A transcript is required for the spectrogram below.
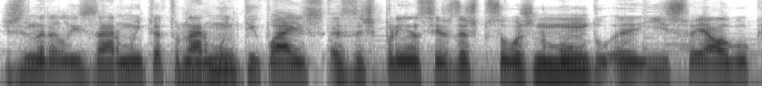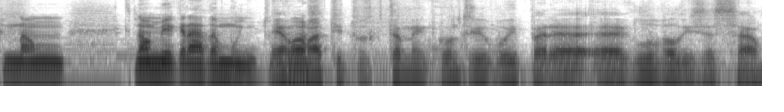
generalizar muito, a tornar muito iguais as experiências das pessoas no mundo e isso é algo que não, que não me agrada muito. É uma Gosto- atitude que também contribui para a globalização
